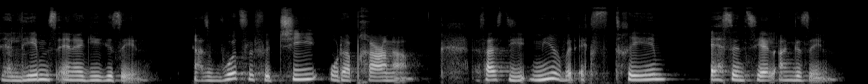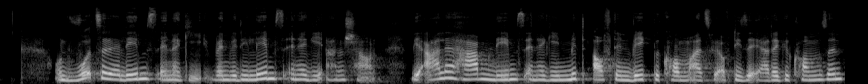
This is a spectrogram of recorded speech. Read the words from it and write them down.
der Lebensenergie gesehen also Wurzel für Qi oder Prana. Das heißt, die Niere wird extrem essentiell angesehen. Und Wurzel der Lebensenergie, wenn wir die Lebensenergie anschauen, wir alle haben Lebensenergie mit auf den Weg bekommen, als wir auf diese Erde gekommen sind.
